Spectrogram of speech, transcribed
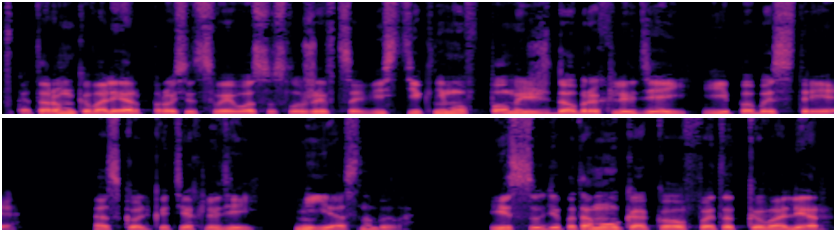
в котором кавалер просит своего сослуживца вести к нему в помощь добрых людей и побыстрее. А сколько тех людей, неясно было. И судя по тому, каков этот кавалер,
